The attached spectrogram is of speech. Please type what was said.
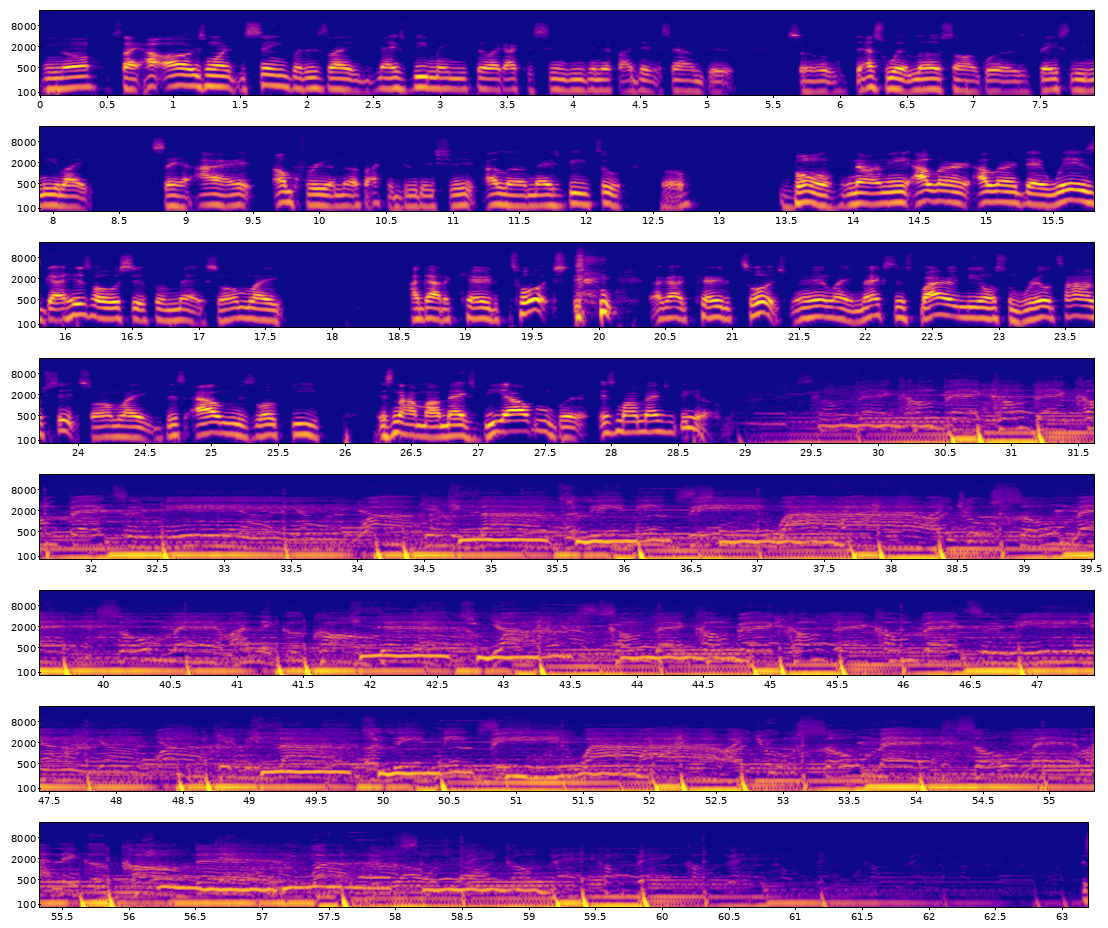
You know, it's like I always wanted to sing, but it's like Max B made me feel like I could sing even if I didn't sound good. So that's what Love Song was. Basically me like saying, all right, I'm free enough. I can do this shit. I love Max B too. So boom, you know what I mean? I learned I learned that Wiz got his whole shit from Max. So I'm like, I gotta carry the torch. I gotta carry the torch, man. Like Max inspired me on some real time shit. So I'm like, this album is low key. It's not my Max B album, but it's my Max B album.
